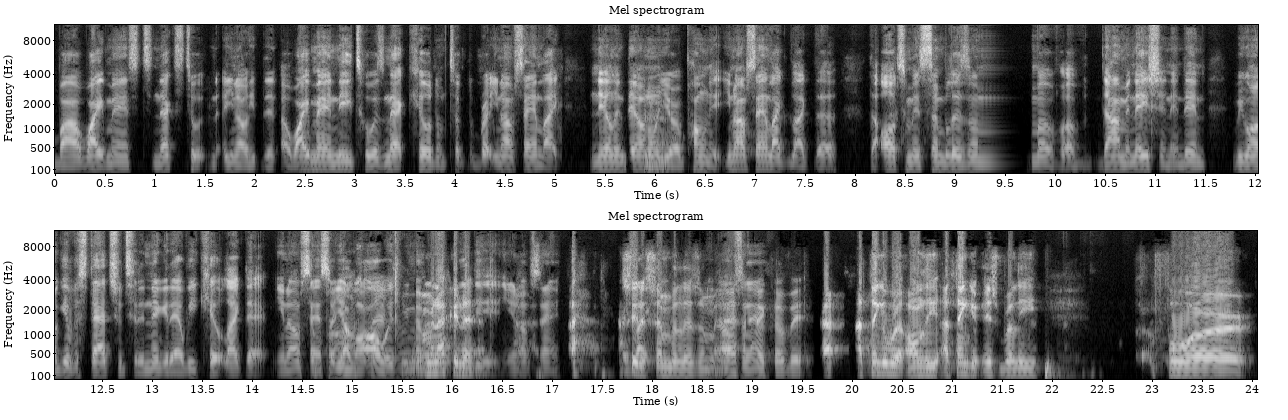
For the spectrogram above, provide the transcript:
by a white man's next to you know a white man knee to his neck killed him took the breath you know what i'm saying? Like kneeling down yeah. on mm. your opponent. You know what i'm saying? Like like the the ultimate symbolism of, of domination. And then we gonna give a statue to the nigga that we killed like that. You know what i'm saying? So y'all gonna always remember I mean, I could, did, you know what i'm saying? I, I see like, the symbolism you know aspect of it. I, I think it would only i think it's really for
